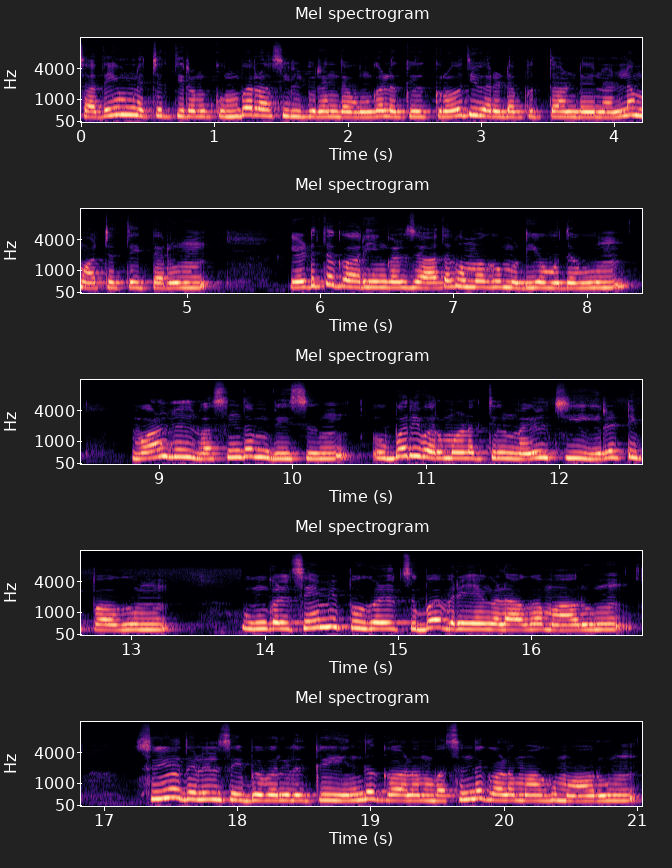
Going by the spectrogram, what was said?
சதயம் நட்சத்திரம் கும்பராசியில் பிறந்த உங்களுக்கு குரோதி வருட புத்தாண்டு நல்ல மாற்றத்தை தரும். எடுத்த காரியங்கள் சாதகமாக முடிய உதவும். வாழ்வில் வசந்தம் வீசும். உபரி வருமானத்தில் மகிழ்ச்சி இரட்டிப்பாகும். உங்கள் சேமிப்புகள் சுப விரயங்களாக மாறும். சுய தொழில் செய்பவர்களுக்கு இந்த காலம் வசந்த காலமாக மாறும்.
